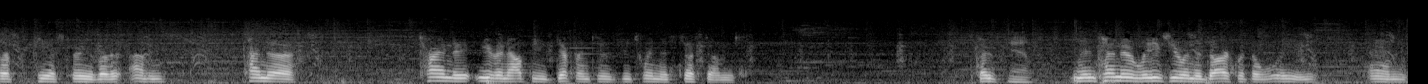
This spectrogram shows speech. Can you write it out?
or PS3, but I'm kind of trying to even out the differences between the systems because yeah. Nintendo leaves you in the dark with the Wii, and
